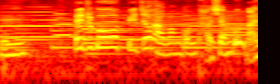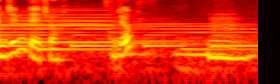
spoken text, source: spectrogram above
이렇게 해주고 삐져나간 건 다시 한번 만지면 되죠. 그죠? 음,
